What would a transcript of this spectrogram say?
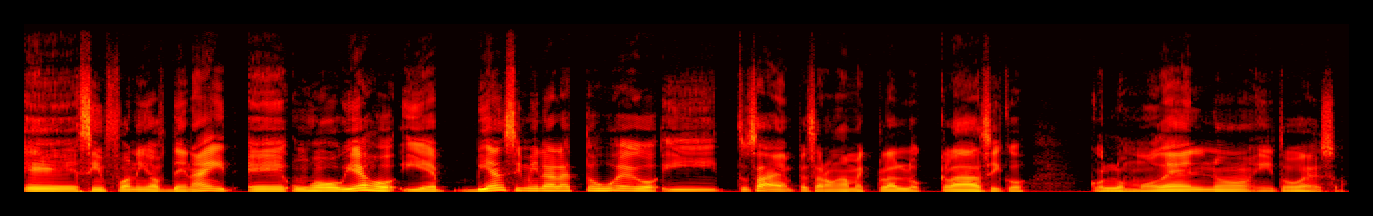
eh, Symphony of the Night es un juego viejo y es bien similar a estos juegos y tú sabes, empezaron a mezclar los clásicos con los modernos y todo eso.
